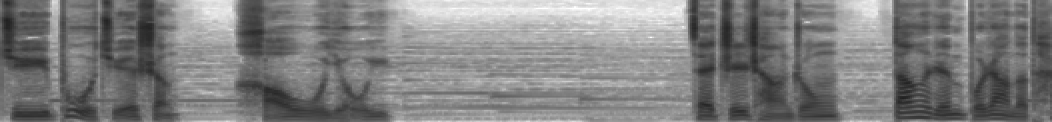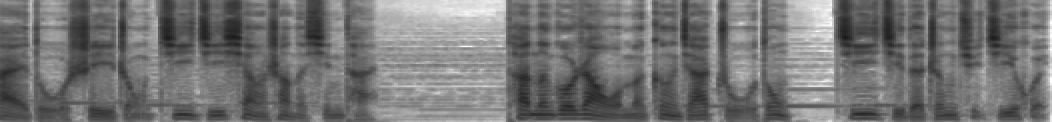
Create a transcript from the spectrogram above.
举步决胜，毫无犹豫。在职场中，当仁不让的态度是一种积极向上的心态。它能够让我们更加主动、积极地争取机会，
